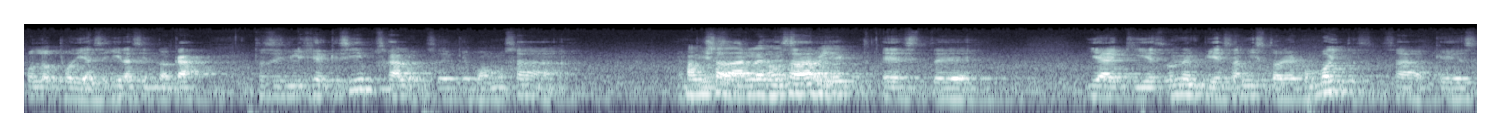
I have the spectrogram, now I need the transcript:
pues lo podía seguir haciendo acá. Entonces yo dije que sí, pues jalo, o sea, que vamos a... Vamos a darle vamos ese a darle. proyecto. Este, y aquí es donde empieza mi historia con Boitas, o sea, que es...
